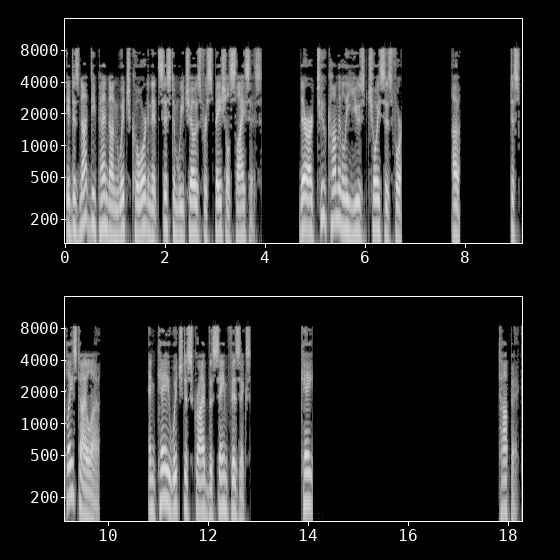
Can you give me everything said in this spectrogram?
It does not depend on which coordinate system we chose for spatial slices. There are two commonly used choices for a display style a and k which describe the same physics. K. Topic.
